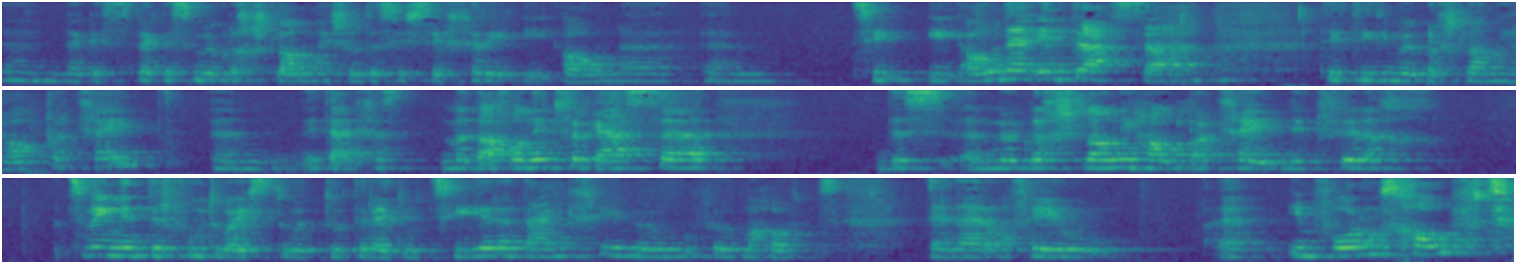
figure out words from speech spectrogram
ähm, wenn, es, es möglichst lang ist und das ist sicher in, allen, ähm, in allen Interessen, die, die möglichst lange Haltbarkeit. Ähm, ich denke, man darf auch nicht vergessen, dass eine möglichst lange Haltbarkeit nicht vielleicht zwingend der Food Waste tut, tut reduzieren, denke ich, weil, weil man halt dann auch viel äh, im Voraus kauft.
